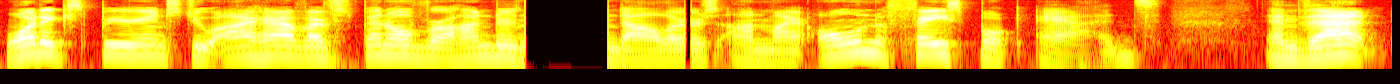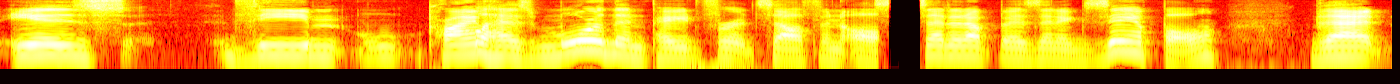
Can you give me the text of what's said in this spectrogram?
What experience do I have? I've spent over a hundred dollars on my own Facebook ads, and that is the Prime has more than paid for itself and all. Set it up as an example that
